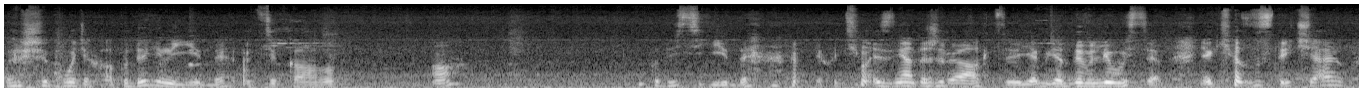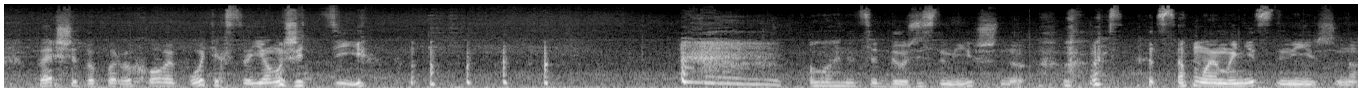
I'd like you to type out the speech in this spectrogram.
перший потяг, а куди він їде? Цікаво. А? Ну, Кудись їде. Я хотіла зняти ж реакцію, як я дивлюся, як я зустрічаю перший двоповерховий потяг в своєму житті. Ой, ну це дуже смішно. Самої мені смішно.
